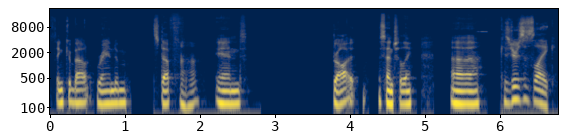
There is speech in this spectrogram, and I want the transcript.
think about random stuff Uh huh. and draw it essentially. Uh, Because yours is like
